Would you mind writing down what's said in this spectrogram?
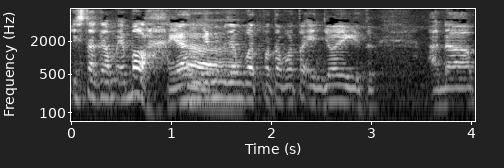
Instagramable lah ya Ah. mungkin bisa buat foto-foto enjoy gitu ada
